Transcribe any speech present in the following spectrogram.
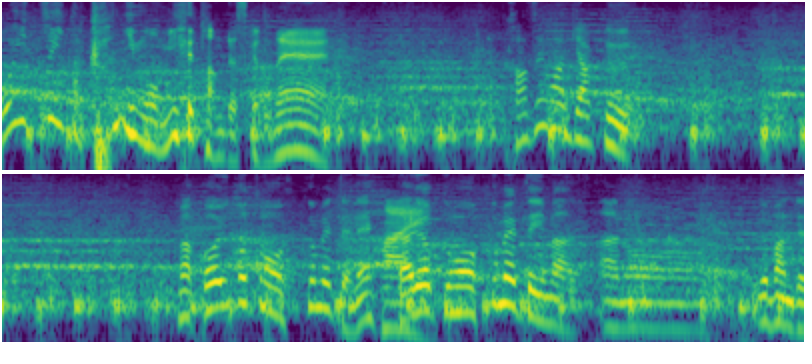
追いついたかにも見えたんですけどね。風は逆、こういうことも含めてね、はい、打力も含めて今、あのー、4番で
